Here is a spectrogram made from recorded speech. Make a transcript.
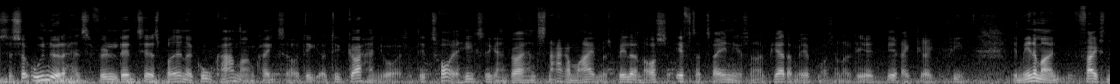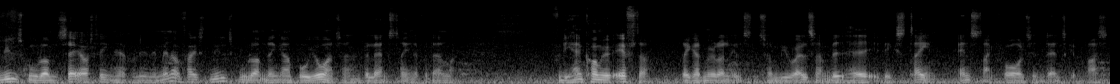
så, så udnytter han selvfølgelig den til at sprede noget god karma omkring sig, og det, og det gør han jo. Altså, det tror jeg helt sikkert, han gør. Han snakker meget med spillerne, også efter træning og sådan noget, pjatter med dem og sådan noget. Det er, det er rigtig, rigtig fint. Det minder mig faktisk en lille smule om, det sagde jeg også til en her forleden, det minder mig faktisk en lille smule om, dengang Bo Johansson han blev landstræner for Danmark. Fordi han kom jo efter Richard Møller Nielsen, som vi jo alle sammen ved, havde et ekstremt anstrengt forhold til den danske presse.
